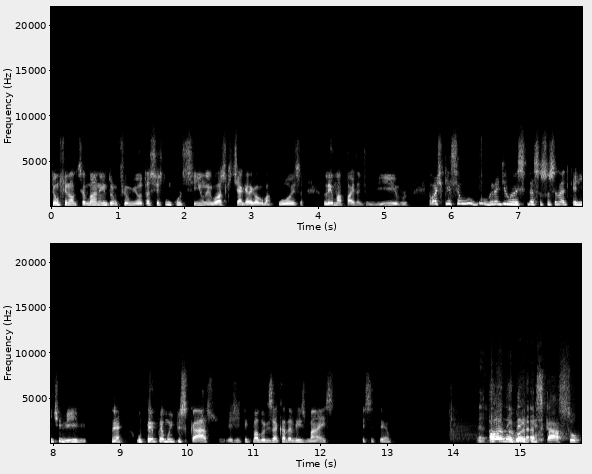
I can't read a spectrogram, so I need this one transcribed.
Tem um final de semana, entra um filme e outro, assista um cursinho, um negócio que te agrega alguma coisa, lê uma página de um livro. Eu acho que esse é o, o grande lance dessa sociedade que a gente vive. Né? O tempo é muito escasso e a gente tem que valorizar cada vez mais esse tempo. É, Falando Agora... em tempo escasso,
